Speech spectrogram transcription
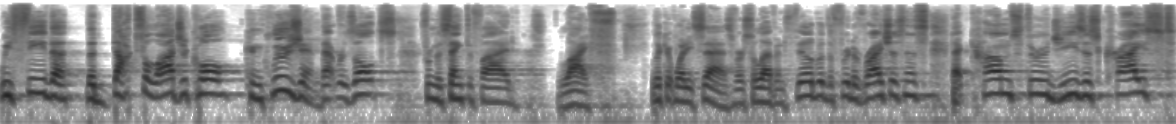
we see the, the doxological conclusion that results from a sanctified life. Look at what he says, verse 11 filled with the fruit of righteousness that comes through Jesus Christ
